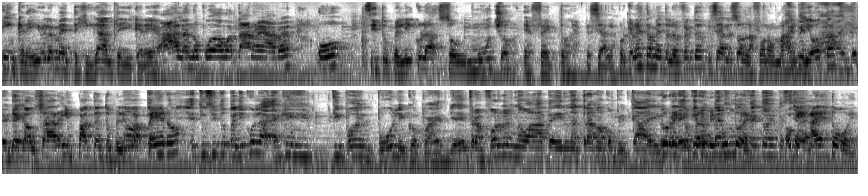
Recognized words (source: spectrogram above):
increíblemente gigante y querés, ala, no puedo aguantarme a ver. O si tu película son muchos efectos especiales. Porque honestamente los efectos especiales son la forma más Ay, idiota ay, de que- causar impacto en tu película. No, pero eh, Tú, si tu película es que tipo de público, pues en Transformers no vas a pedir una trama complicada. Y lo Correcto, que pero mi punto es. efectos Ok, especiales. a esto voy.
